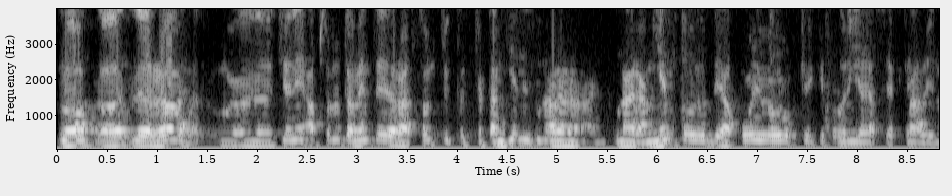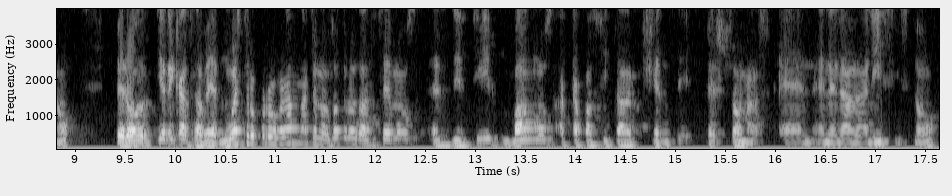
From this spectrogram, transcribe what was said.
No, de verdad, eh, tiene absolutamente razón, que, también es una, un herramienta de apoyo que, que, podría ser clave, ¿no? Pero tiene que saber, nuestro programa que nosotros hacemos es decir, vamos a capacitar gente, personas en, en el análisis, ¿no?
